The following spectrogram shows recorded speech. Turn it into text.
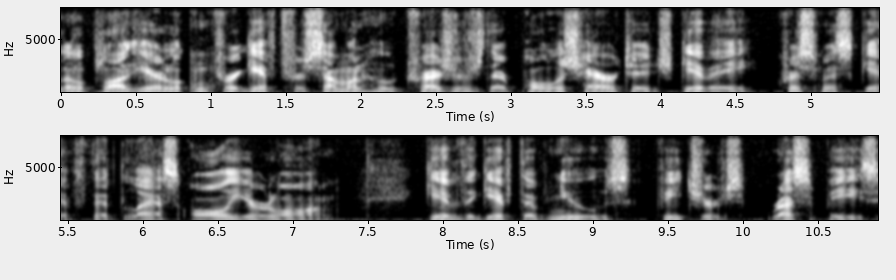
Little plug here looking for a gift for someone who treasures their Polish heritage. Give a Christmas gift that lasts all year long. Give the gift of news, features, recipes,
